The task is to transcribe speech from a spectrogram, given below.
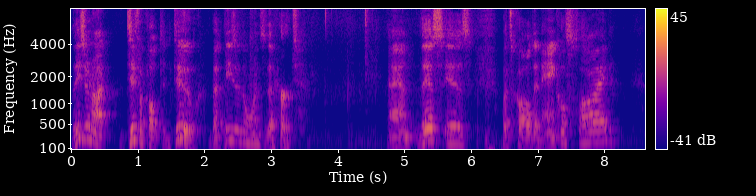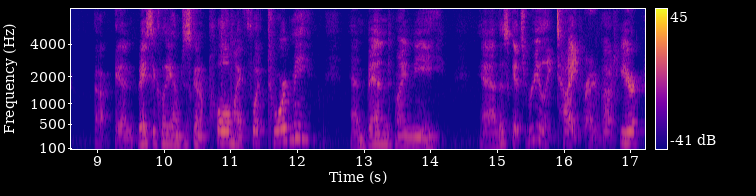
These are not difficult to do, but these are the ones that hurt. And this is what's called an ankle slide. Uh, and basically I'm just going to pull my foot toward me and bend my knee. And this gets really tight right about here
